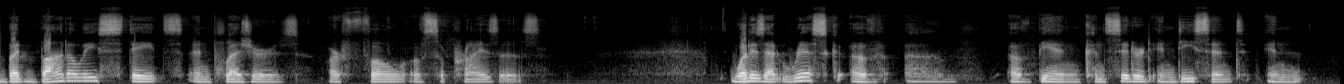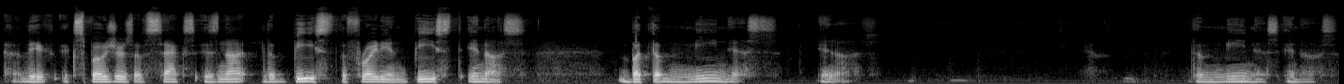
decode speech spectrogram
But bodily states and pleasures are full of surprises. What is at risk of, um, of being considered indecent in uh, the exposures of sex is not the beast, the Freudian beast in us, but the me-ness in us. The me-ness in us.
